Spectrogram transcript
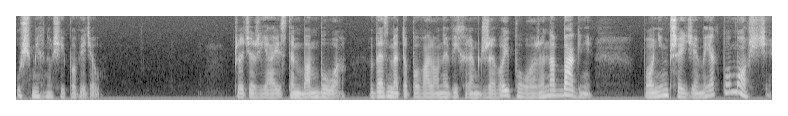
uśmiechnął się i powiedział – Przecież ja jestem bambuła. Wezmę to powalone wichrem drzewo i położę na bagnie. Po nim przejdziemy jak po moście.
